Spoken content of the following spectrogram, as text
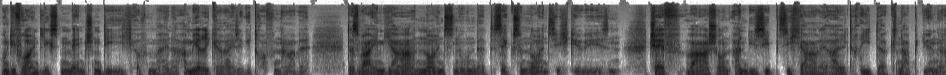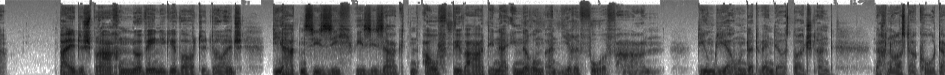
und die freundlichsten Menschen, die ich auf meiner Amerikareise getroffen habe. Das war im Jahr 1996 gewesen. Jeff war schon an die 70 Jahre alt, Rita knapp jünger. Beide sprachen nur wenige Worte Deutsch, die hatten sie sich, wie sie sagten, aufbewahrt in Erinnerung an ihre Vorfahren, die um die Jahrhundertwende aus Deutschland nach North Dakota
